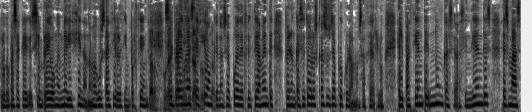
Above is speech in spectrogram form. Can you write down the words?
lo que pasa que siempre digo en medicina, no me gusta decir el 100%, Claro, hay siempre hay una casos, excepción claro. que no se puede efectivamente, pero en casi todos los casos ya procuramos hacerlo. El paciente nunca se va sin dientes, es más,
